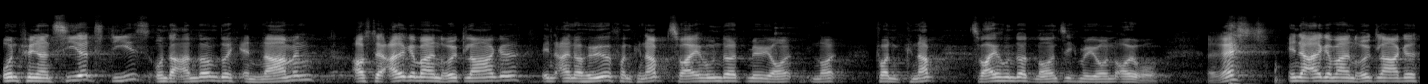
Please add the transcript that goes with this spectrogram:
und finanziert dies unter anderem durch Entnahmen aus der allgemeinen Rücklage in einer Höhe von knapp 200 Millionen von knapp 290 Millionen €. Rest in der allgemeinen Rücklage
